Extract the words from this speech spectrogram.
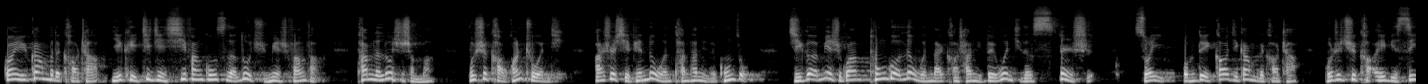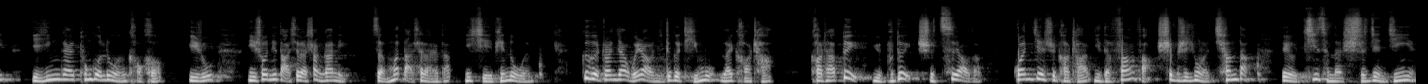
关于干部的考察，也可以借鉴西方公司的录取面试方法。他们的论是什么？不是考官出问题，而是写篇论文谈谈你的工作。几个面试官通过论文来考察你对问题的认识。所以，我们对高级干部的考察，不是去考 A、B、C，也应该通过论文考核。比如，你说你打下了上甘岭，怎么打下来的？你写一篇论文。各个专家围绕你这个题目来考察，考察对与不对是次要的，关键是考察你的方法是不是用了枪弹，要有基层的实践经验。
